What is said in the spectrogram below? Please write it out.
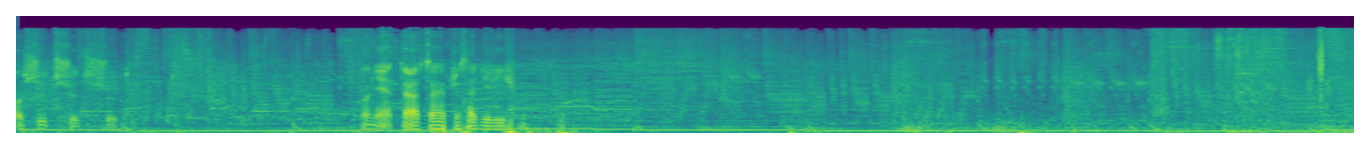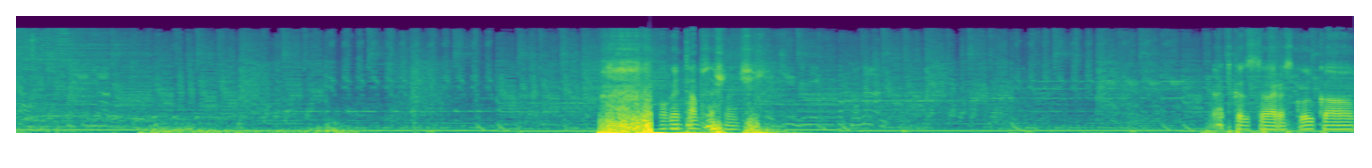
O, shit, shit, shit. No nie, teraz trochę przesadziliśmy. Mogę tam. Przeciwnik pokonany. Natka dostała raz kulką.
